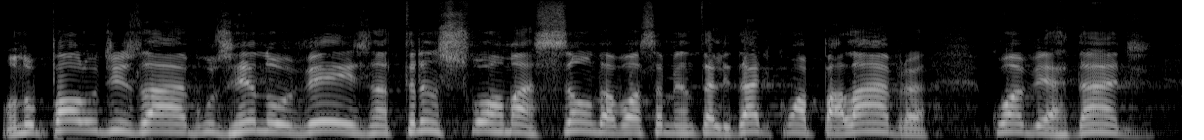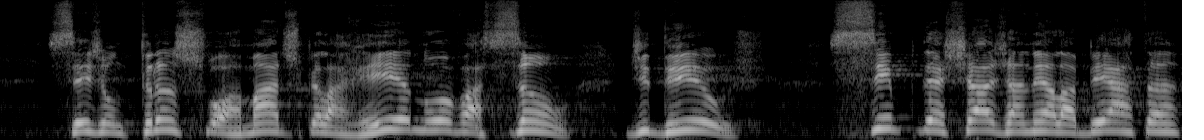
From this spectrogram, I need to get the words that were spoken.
Quando Paulo diz lá, vos renoveis na transformação da vossa mentalidade com a palavra, com a verdade, sejam transformados pela renovação de Deus. Sempre deixar a janela aberta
